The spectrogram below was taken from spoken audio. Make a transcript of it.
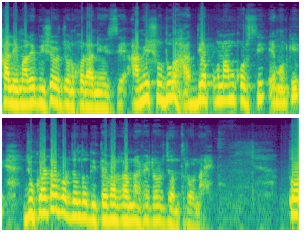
খালি মারে বিসর্জন করানি হয়েছে আমি শুধু হাত দিয়ে প্রণাম করছি এমনকি জোগাড়টা পর্যন্ত দিতে পারলাম না ফেটোর যন্ত্রণায় তো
